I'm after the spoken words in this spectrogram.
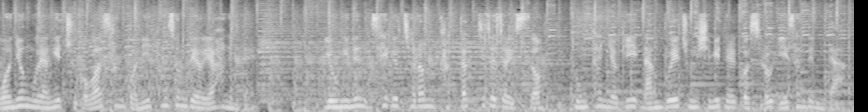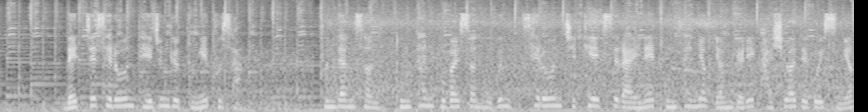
원형 모양의 주거와 상권이 형성되어야 하는데 용인은 세교처럼 각각 찢어져 있어 동탄역이 남부의 중심이 될 것으로 예상됩니다. 넷째 새로운 대중교통의 부상. 분당선, 동탄 부발선 혹은 새로운 GTX 라인의 동탄역 연결이 가시화되고 있으며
